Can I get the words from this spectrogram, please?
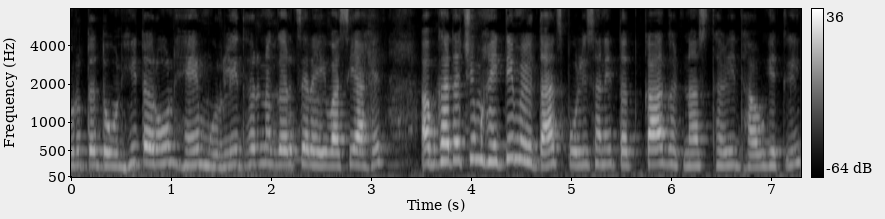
मृत दोन्ही तरुण हे मुरलीधर नगरचे रहिवासी आहेत. अपघाताची माहिती मिळताच पोलिसांनी तत्काळ घटनास्थळी धाव घेतली.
